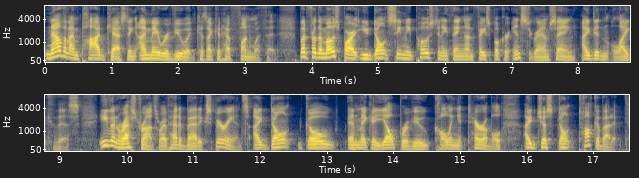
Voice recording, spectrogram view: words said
now that I'm podcasting, I may review it because I could have fun with it. But for the most part, you don't see me post anything on Facebook or Instagram saying, I didn't like this. Even restaurants where I've had a bad experience, I don't go and make a Yelp review calling it terrible. I just don't talk about it.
